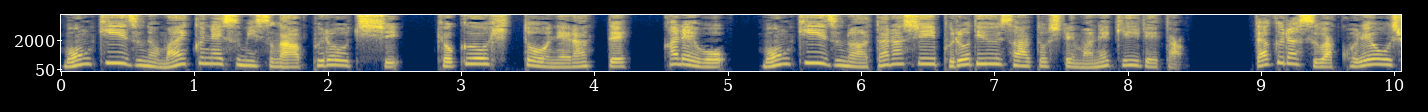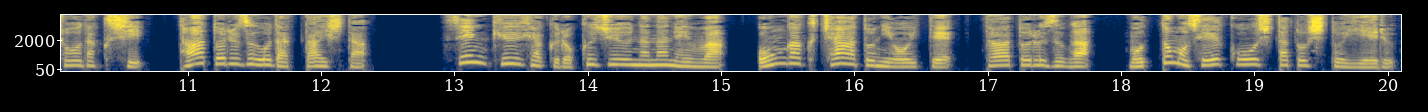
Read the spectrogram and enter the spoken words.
モンキーズのマイク・ネスミスがアプローチし、曲をヒットを狙って、彼をモンキーズの新しいプロデューサーとして招き入れた。ダグラスはこれを承諾し、タートルズを脱退した。1967年は音楽チャートにおいてタートルズが最も成功した年と言える。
